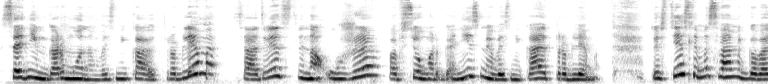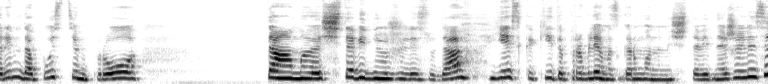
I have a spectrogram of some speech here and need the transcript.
с одним гормоном возникают проблемы, соответственно, уже во всем организме возникают проблемы. То есть, если мы с вами говорим, допустим, про там э, щитовидную железу, да, есть какие-то проблемы с гормонами щитовидной железы,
